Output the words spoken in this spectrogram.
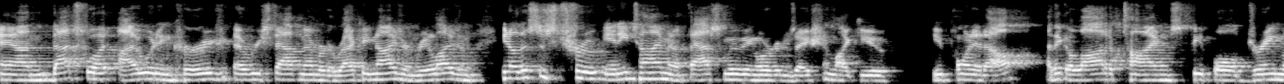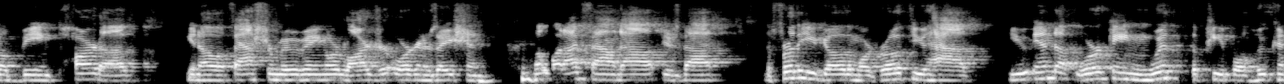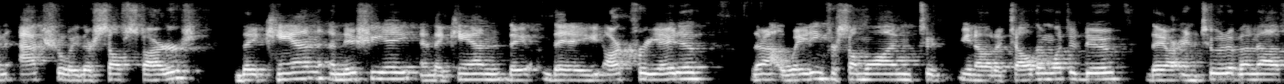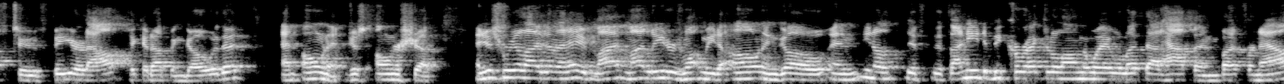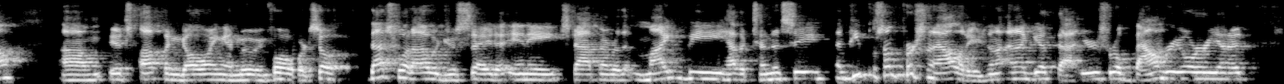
And that's what I would encourage every staff member to recognize and realize. And you know, this is true anytime in a fast-moving organization like you you pointed out. I think a lot of times people dream of being part of, you know, a faster moving or larger organization. but what I found out is that the further you go, the more growth you have. You end up working with the people who can actually, they're self starters. They can initiate and they can, they, they are creative. They're not waiting for someone to, you know, to tell them what to do. They are intuitive enough to figure it out, pick it up and go with it and own it, just ownership and just realizing that hey my, my leaders want me to own and go and you know if, if i need to be corrected along the way we'll let that happen but for now um, it's up and going and moving forward so that's what i would just say to any staff member that might be have a tendency and people some personalities and I, and I get that. You're just real boundary oriented.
